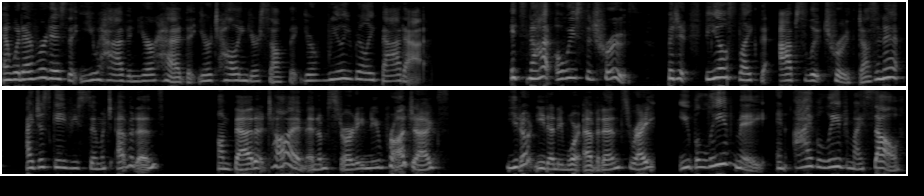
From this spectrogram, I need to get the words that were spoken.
and whatever it is that you have in your head that you're telling yourself that you're really, really bad at, it's not always the truth, but it feels like the absolute truth, doesn't it? I just gave you so much evidence. I'm bad at time and I'm starting new projects. You don't need any more evidence, right? You believe me and I believed myself.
